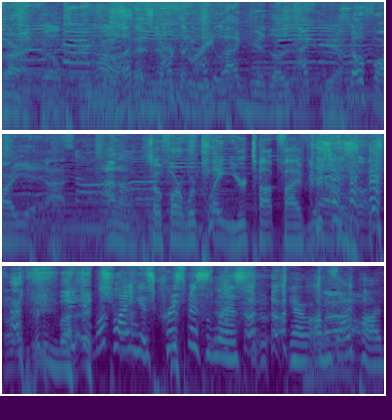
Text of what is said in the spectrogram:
All right, well, there you go. Oh, so that's, a- number a- three. I, I hear those. I, Yeah. So far, yeah, I, I don't. So far, we're playing your top five Christmas songs. aren't we? Pretty We're playing his Christmas list, you know, on his iPod.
